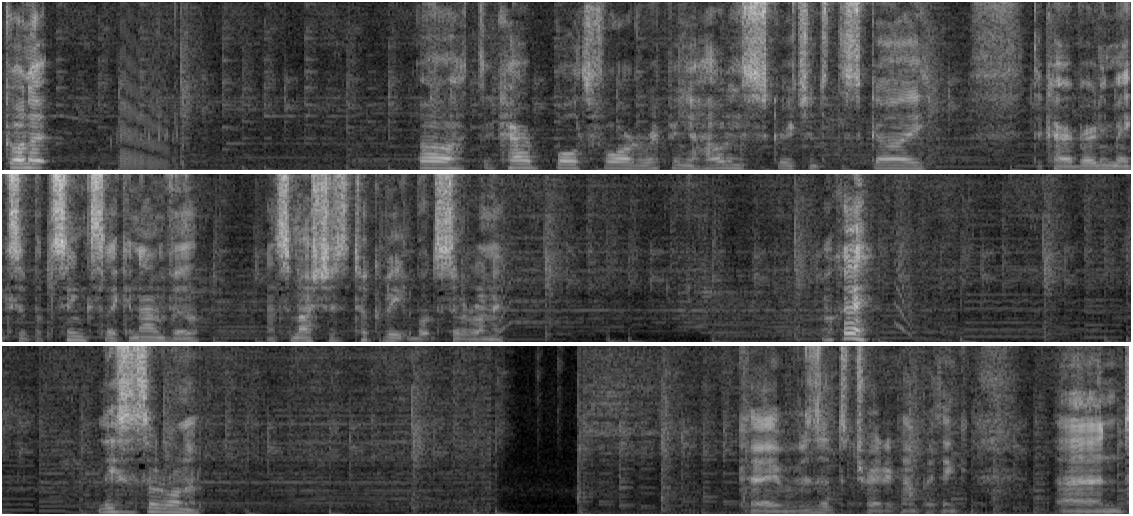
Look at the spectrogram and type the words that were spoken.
Gun it! Oh, the car bolts forward, ripping a howling screech into the sky. The car barely makes it, but sinks like an anvil and smashes. Took a beating, but still running. Okay. It's still running. Okay, visit the trader camp, I think. And...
